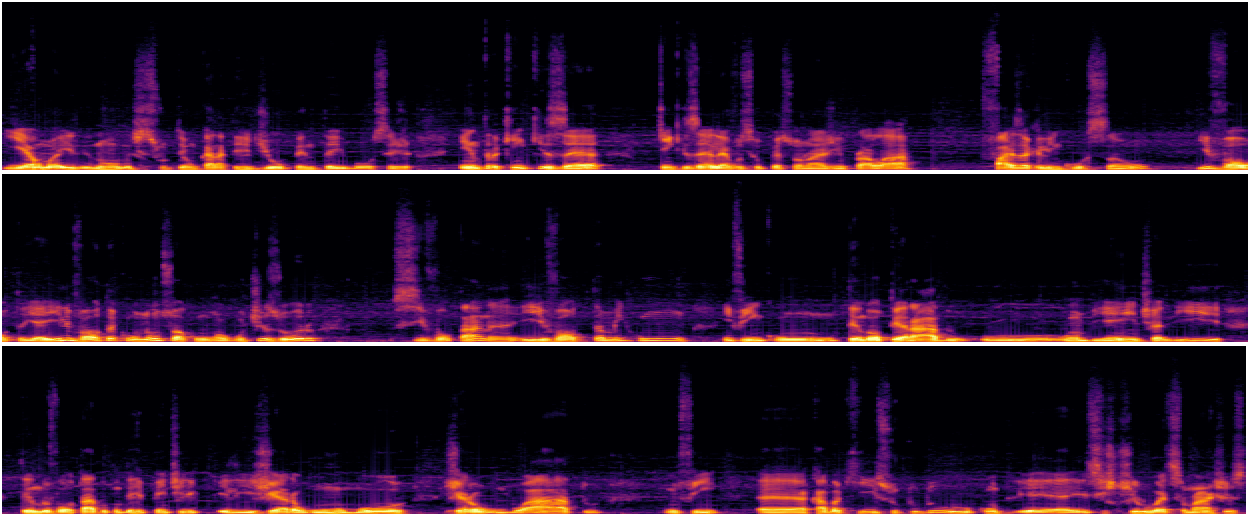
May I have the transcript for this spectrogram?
e é uma e normalmente isso tem um caráter de open table, ou seja, entra quem quiser, quem quiser leva o seu personagem para lá, faz aquela incursão e volta. E aí ele volta com não só com algum tesouro, se voltar, né? E volta também com, enfim, com tendo alterado o, o ambiente ali, tendo voltado com de repente ele, ele gera algum rumor, gera algum boato, enfim. É, acaba que isso tudo, é, esse estilo West Marches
